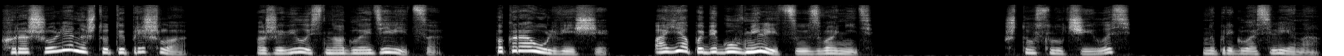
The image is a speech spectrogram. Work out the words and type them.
«Хорошо, Лена, что ты пришла», — оживилась наглая девица. «Покарауль вещи, а я побегу в милицию звонить». «Что случилось?» — напряглась Лена.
